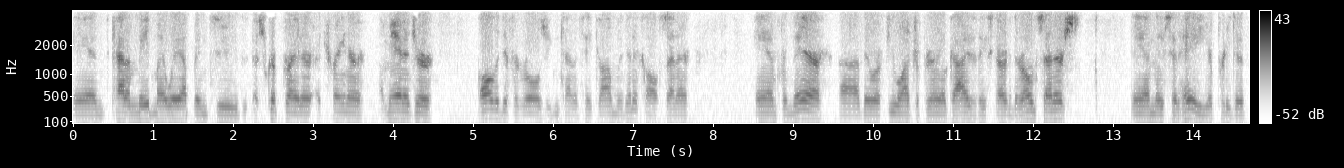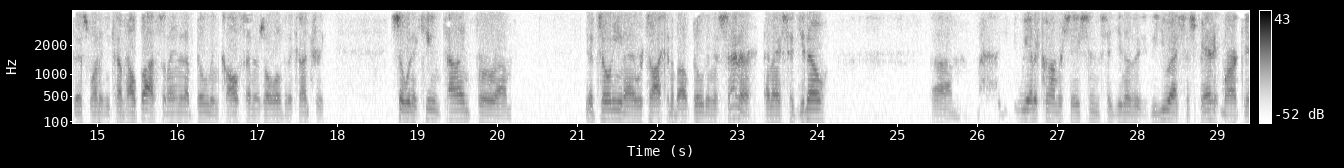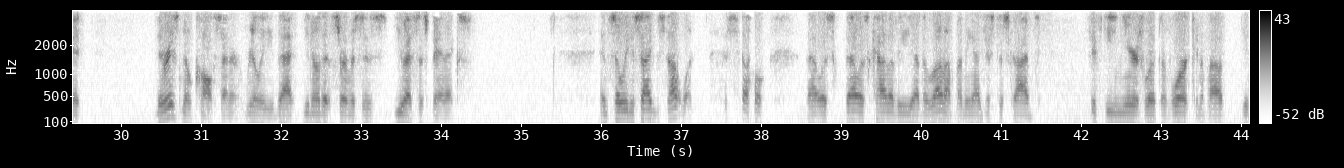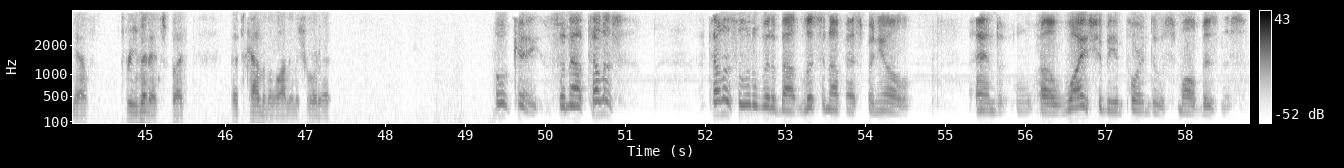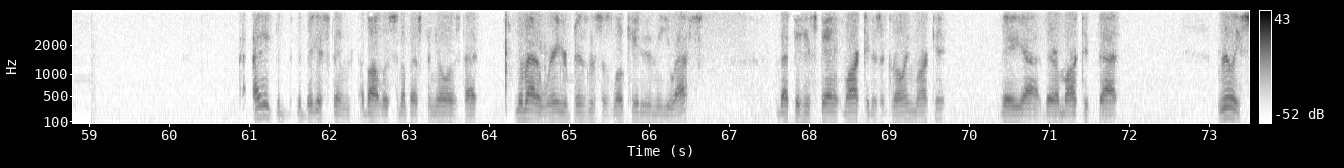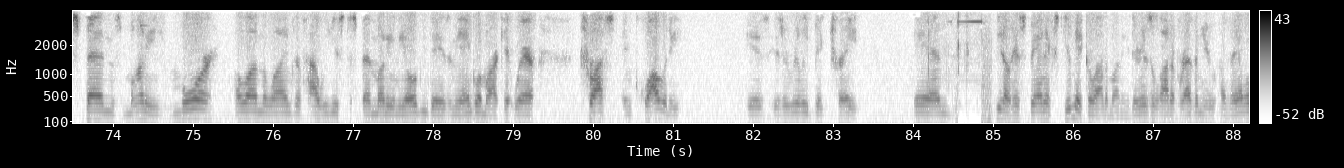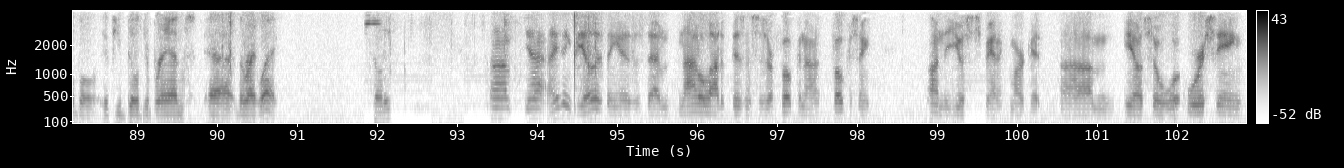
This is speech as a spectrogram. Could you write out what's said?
and kind of made my way up into a scriptwriter, a trainer, a manager, all the different roles you can kind of take on within a call center. And from there, uh, there were a few entrepreneurial guys. They started their own centers, and they said, "Hey, you're pretty good at this. Why don't you come help us?" And I ended up building call centers all over the country. So when it came time for, um, you know, Tony and I were talking about building a center, and I said, you know, um, we had a conversation. Said, you know, the, the U.S. Hispanic market, there is no call center really that you know that services U.S. Hispanics, and so we decided to start one. So that was that was kind of the uh, the run up. I mean, I just described 15 years worth of work in about you know three minutes, but that's kind of the long and the short of it. Okay, so now tell us tell us a little bit about Listen Up Espanol and uh, why it should be important to a small business. I think the, the biggest thing about Listen Up Espanol is that no matter where your business is located in the U.S., that the Hispanic market is a growing market. They uh, they're a market that really spends money more along the lines of how we used to spend money in the olden days in the Anglo market, where trust and quality is is a really big trait. And you know, Hispanics do make a lot of money. There is a lot of revenue available if you build your brand uh, the right way. Tony. Um, yeah, I think the other thing is is that not a lot of businesses are focusing on focusing on the U.S. Hispanic market. Um, you know, so what we're seeing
